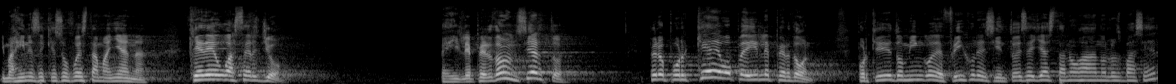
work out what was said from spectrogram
Imagínense que eso fue esta mañana. ¿Qué debo hacer yo? Pedirle perdón, ¿cierto? Pero ¿por qué debo pedirle perdón? Porque hoy es domingo de frijoles y entonces ella está enojada, no los va a hacer.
